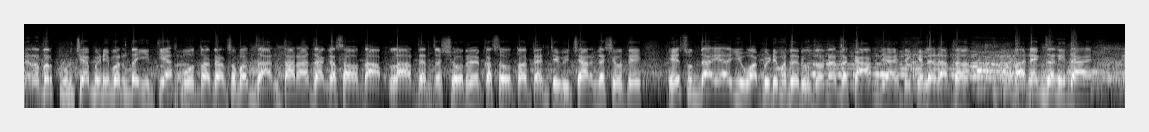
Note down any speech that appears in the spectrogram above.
खरं तर पुढच्या पिढीपर्यंत इतिहास पोहोचता त्यासोबत जाणता राजा कसा होता आपला त्यांचं शौर्य कसं होतं त्यांचे विचार कसे होते हे सुद्धा या युवा पिढीमध्ये रुजवण्याचं काम जे आहे ते केलं जातं. अनेक जण इथं आहे.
